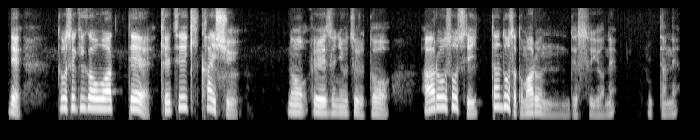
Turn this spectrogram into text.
で、透析が終わって血液回収のフェーズに移ると、RO 装置で一旦動作止まるんですよね。一旦ね。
